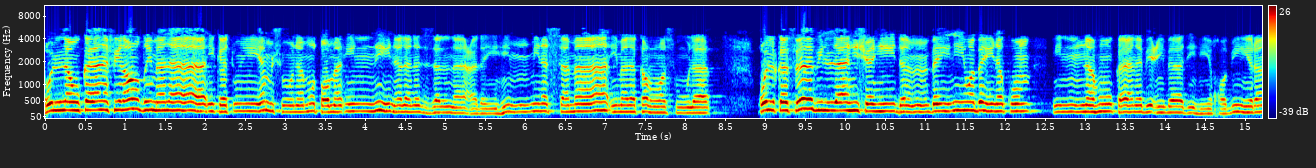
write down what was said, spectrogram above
قل لو كان في الأرض ملائكة يمشون مطمئنين لنزلنا عليهم من السماء ملكا رسولا. قل كفى بالله شهيدا بيني وبينكم إنه كان بعباده خبيرا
